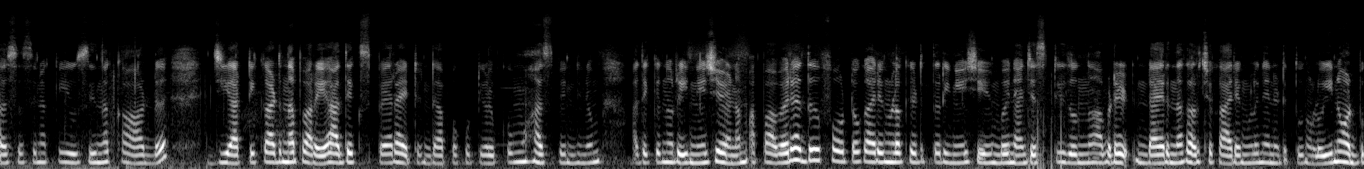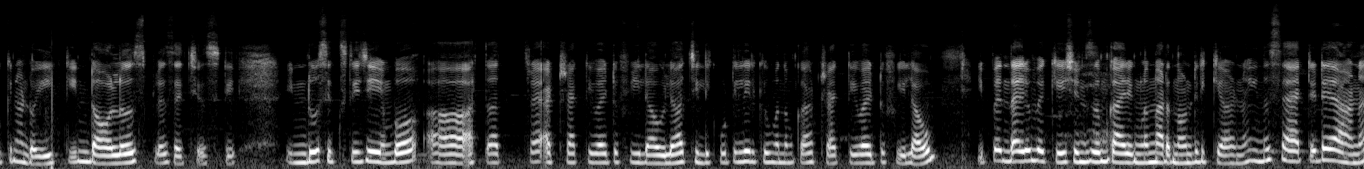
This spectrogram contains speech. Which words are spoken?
ബസ്സസിനൊക്കെ യൂസ് ചെയ്യുന്ന card G R T card എന്നാണ് പറയുക അത് എക്സ്പയർ ആയിട്ടുണ്ട്. അപ്പോൾ കുട്ടികൾക്കും ഹസ്ബൻഡിനും അതൊക്കെ ഒന്ന് റിന്യൂ ചെയ്യണം. അപ്പോൾ അവരത് ഫോട്ടോ കാര്യങ്ങളൊക്കെ എടുത്ത് റിന്യൂ ചെയ്യുമ്പോൾ ഞാൻ ജസ്റ്റ് ഇതൊന്ന് അവിടെ ഉണ്ടായിരുന്ന കുറച്ച് കാര്യങ്ങൾ ഞാൻ എടുത്തു എന്നുള്ളൂ ഈ നോട്ട്ബുക്കിനുണ്ടോ eighteen dollars plus H S T into sixty ചെയ്യുമ്പോൾ അത് അത്ര അട്രാക്റ്റീവായിട്ട് ഫീൽ ആവില്ല ചില്ലിക്കൂട്ടിലിരിക്കുമ്പോൾ നമുക്ക് അട്രാക്റ്റീവായിട്ട് ഫീൽ ആവും. ഇപ്പോൾ എന്തായാലും വെക്കേഷൻസും കാര്യങ്ങളും നടന്നുകൊണ്ടിരിക്കുകയാണ് ഇന്ന് സാറ്റർഡേ ആണ്.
